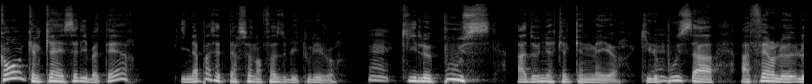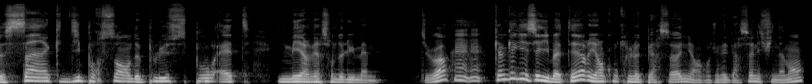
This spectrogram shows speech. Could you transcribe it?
Quand quelqu'un est célibataire, il n'a pas cette personne en face de lui tous les jours Mm. qui le pousse à devenir quelqu'un de meilleur, qui le Mm. pousse à, à faire le, le 5-10% de plus pour être une meilleure version de lui-même. Tu vois Mm, mm, Quelqu'un qui est célibataire, il rencontre une autre personne, il rencontre une autre personne et finalement,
